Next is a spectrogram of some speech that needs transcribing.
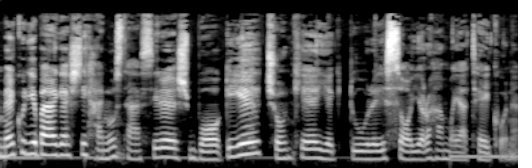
مرکوری برگشتی هنوز تاثیرش باقیه چون که یک دوره سایه رو هم باید طی کنه.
